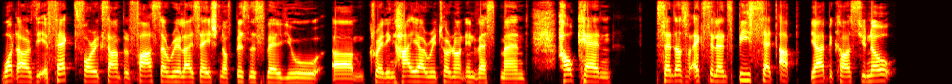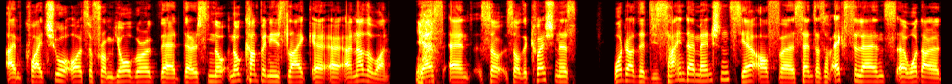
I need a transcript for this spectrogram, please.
what are the effects, for example, faster realization of business value, um, creating higher return on investment? How can centers of excellence be set up? Yeah, because you know, I'm quite sure also from your work that there's no no companies like uh, uh, another one. Yeah. Yes, and so so the question is, what are the design dimensions? Yeah, of uh, centers of excellence. Uh, what are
